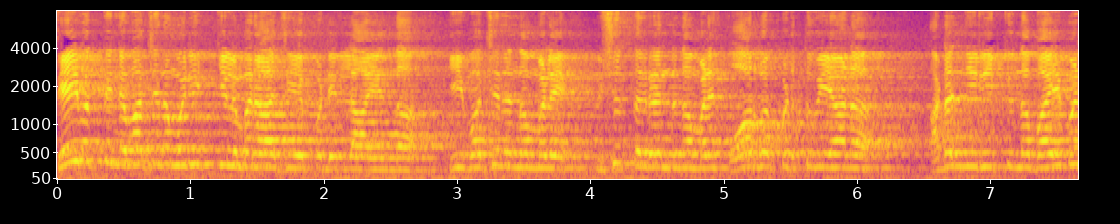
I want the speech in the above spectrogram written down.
ദൈവത്തിന്റെ വചനം ഒരിക്കലും പരാജയപ്പെടില്ല എന്ന് ഈ വചനം നമ്മളെ വിശുദ്ധ ഗ്രന്ഥം നമ്മളെ ഓർമ്മപ്പെടുത്തുകയാണ്. അടഞ്ഞിരിക്കുന്ന ബൈബിൾ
